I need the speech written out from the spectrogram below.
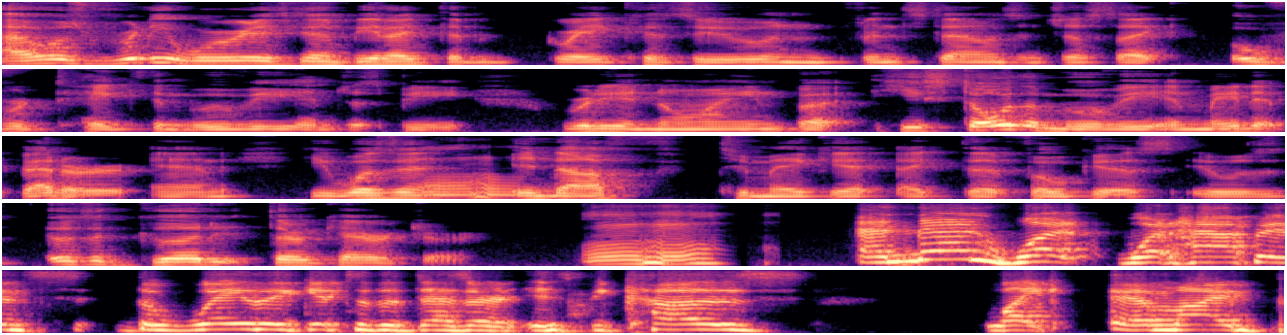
I was really worried it's going to be like the Great Gazoo and Flintstones and just like overtake the movie and just be really annoying. But he stole the movie and made it better, and he wasn't Mhm. enough to make it like the focus. It was it was a good third character. Mm-hmm. And then what what happens the way they get to the desert is because like MIB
